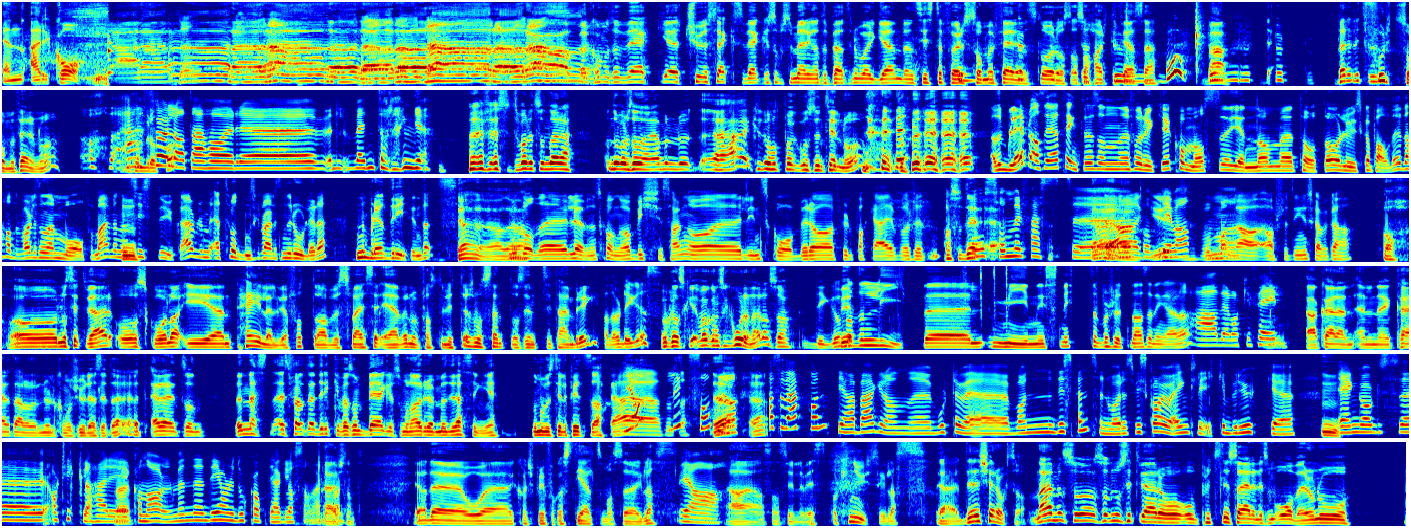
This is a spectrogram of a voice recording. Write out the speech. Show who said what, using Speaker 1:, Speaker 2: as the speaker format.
Speaker 1: NRK.
Speaker 2: Velkommen til veke 26, vekes oppsummeringa til Peter Morgen. Den siste før sommerferien slår oss altså hardt i fjeset. Bam. Det- Ble det litt fort sommerferie nå?
Speaker 3: Åh, jeg føler at jeg har uh, venta lenge.
Speaker 2: Jeg, jeg synes det var litt sånn der Nå var det sånn der, ja, men Hæ, kunne du holdt på en god stund til nå?
Speaker 4: Ja, det ble, altså jeg tenkte sånn forrige uke Komme oss gjennom eh, Toto og Louis Capaldi Det hadde, var litt sånn der mål for meg Men den siste uka jeg, jeg trodde den skulle være litt sånn roligere Men den ble jo dritintens
Speaker 2: Ja, ja,
Speaker 4: Med både Løvenes konge og Bikkjesang Og eh, Linn Skåber og full pakke her på slutten
Speaker 2: Altså det,
Speaker 3: Og sommerfest Ja,
Speaker 2: Ja, ja,
Speaker 3: på
Speaker 4: Gud. Hvor mange avslutninger skal vi ikke ha?
Speaker 2: Åh, og nå sitter vi her og skåler i en pale ale vi har fått av Sveiser Even, vår faste lytter, som har sendt oss inn sitt heimbrygg.
Speaker 4: Ja, det var digg ass
Speaker 2: Var ganske, var ganske god, den der, altså.
Speaker 4: Digg å få et sånn lite minisnitt på slutten av sendingen her da
Speaker 3: Ja, det var ikke feil.
Speaker 2: Ja, hva er, det, en, en, hva er dette her, 0,7 dl? Er det, er det et sånn det er nesten, Jeg føler at jeg drikker fra et sånt beger som man har rømmedressing i når vi bestille pizza.
Speaker 3: Ja,
Speaker 4: sant
Speaker 3: litt sånn, ja.
Speaker 2: Ja, ja.
Speaker 3: Altså, Jeg fant de her begrene eh, borte ved vanndispenseren vår. Vi skal jo egentlig ikke bruke
Speaker 2: Mm.
Speaker 3: engangsartikler her i
Speaker 4: Nei.
Speaker 3: kanalen, men eh, de har nå dukka opp, de her glassene. i
Speaker 2: Ja, ja, det er jo eh, kanskje fordi folk har stjålet så masse glass.
Speaker 3: Ja.
Speaker 2: Ja, ja, sannsynligvis.
Speaker 4: Og knuseglass
Speaker 2: Ja, det skjer også. Nei, men så, så nå sitter vi her, og, og plutselig så er det liksom over, og nå,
